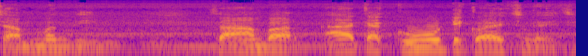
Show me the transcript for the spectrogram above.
ചമ്മന്തിയും സാമ്പാർ ഒക്കെ കൂട്ടി കുഴച്ചും കഴിച്ച്.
